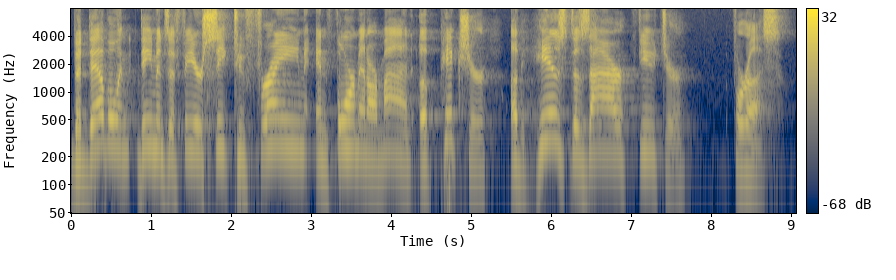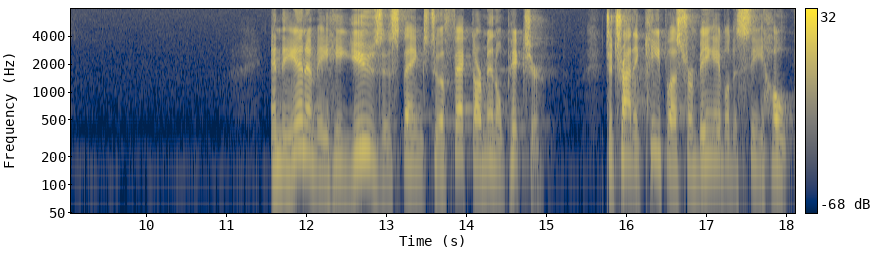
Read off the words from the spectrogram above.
The devil and demons of fear seek to frame and form in our mind a picture of his desire future for us. And the enemy, he uses things to affect our mental picture to try to keep us from being able to see hope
